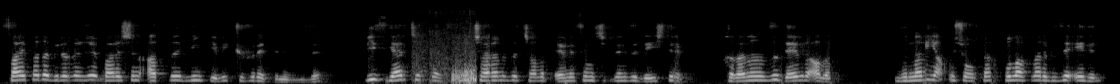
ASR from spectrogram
Sayfada biraz önce Barış'ın attığı link gibi küfür ettiniz bize. Biz gerçekten sizin çaranızı çalıp MSN şifrenizi değiştirip klanınızı devre alıp bunları yapmış olsak bu lafları bize edin.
